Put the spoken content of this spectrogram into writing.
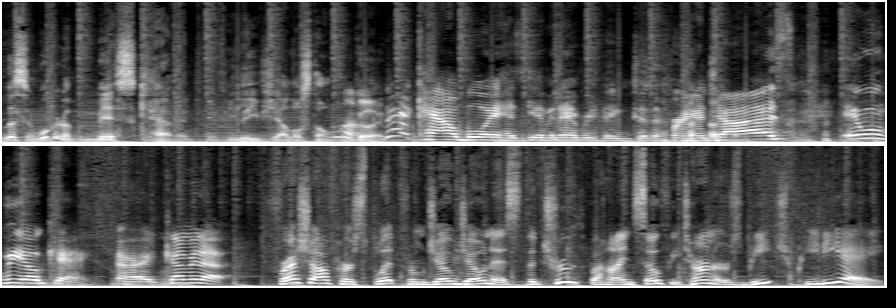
Listen, we're gonna miss Kevin if he leaves Yellowstone for Look, good. That cowboy has given everything to the franchise. it will be okay. All right, coming up. Fresh off her split from Joe Jonas, the truth behind Sophie Turner's Beach PDA.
